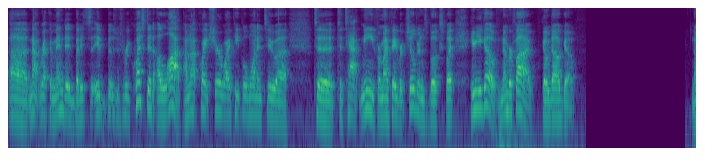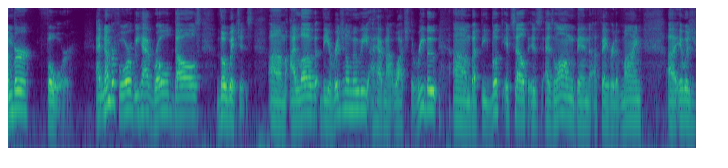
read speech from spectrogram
uh, not recommended, but it's it was requested a lot. I'm not quite sure why people wanted to uh, to to tap me for my favorite children's books, but here you go. Number five, Go Dog Go. Number four. At number four, we have Roald Dahl's The Witches. Um, I love the original movie. I have not watched the reboot, um, but the book itself is has long been a favorite of mine. Uh, it was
